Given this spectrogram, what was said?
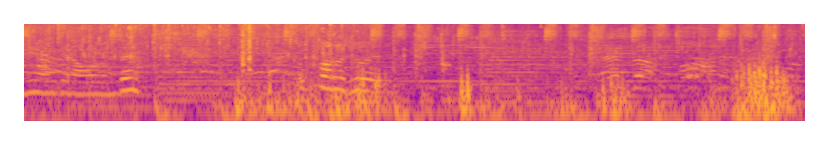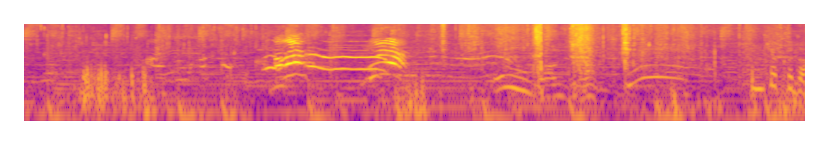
중요한 게 나오는데 똑바로 줘야 돼. 진짜 크다.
